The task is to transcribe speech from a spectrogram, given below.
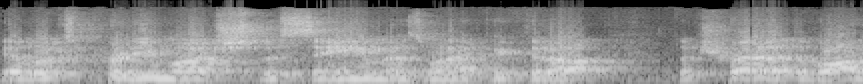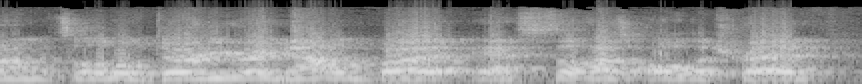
It looks pretty much the same as when I picked it up. The tread at the bottom, it's a little dirty right now, but it still has all the tread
